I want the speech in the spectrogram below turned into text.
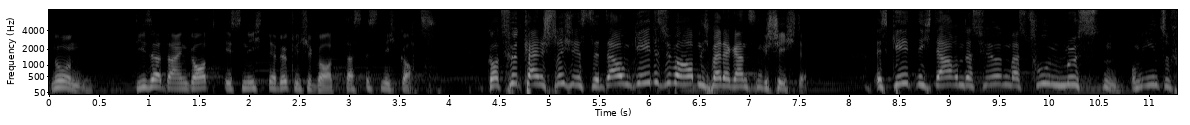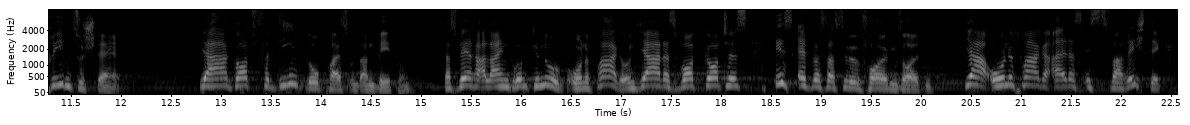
Nun, dieser dein Gott ist nicht der wirkliche Gott. Das ist nicht Gott. Gott führt keine Strichliste. Darum geht es überhaupt nicht bei der ganzen Geschichte. Es geht nicht darum, dass wir irgendwas tun müssten, um ihn zufriedenzustellen. Ja, Gott verdient Lobpreis und Anbetung. Das wäre allein Grund genug, ohne Frage. Und ja, das Wort Gottes ist etwas, was wir befolgen sollten. Ja, ohne Frage, all das ist zwar richtig,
